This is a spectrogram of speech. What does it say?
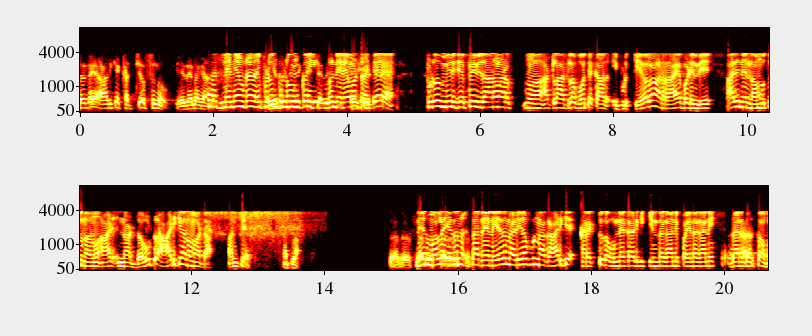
లోనే ఆడికే కట్ చేస్తున్నావు ఏదైనా సార్ కానీ నేనేమంటా ఇప్పుడు నువ్వు ఇంకా ఇప్పుడు నేనేమంటా అంటే ఇప్పుడు మీరు చెప్పే విధానం ఆడ అట్లా అట్లా పోతే కాదు. ఇప్పుడు కేవలం ఆడ రాయబడింది అది నేను నమ్ముతున్నాను ఆడి నా డౌట్ ఆడికే అన్నమాట. అంతే అట్లా. నేను మళ్ళీ ఏదైనా సరే. సార్ నేను ఏదైనా అడిగినప్పుడు నాకు ఆడికే కరెక్ట్గా ఉన్న కాడికి కింద గాని పైన గాని దానికి అర్థం.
